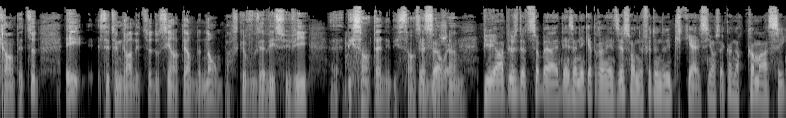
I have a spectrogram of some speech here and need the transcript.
grande étude. Et c'est une grande étude aussi en termes de nombre, parce que vous avez suivi euh, des centaines et des centaines de jeunes. Puis en plus de ça, ben, dans les années 90, on a fait une réplication, c'est qu'on a recommencé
